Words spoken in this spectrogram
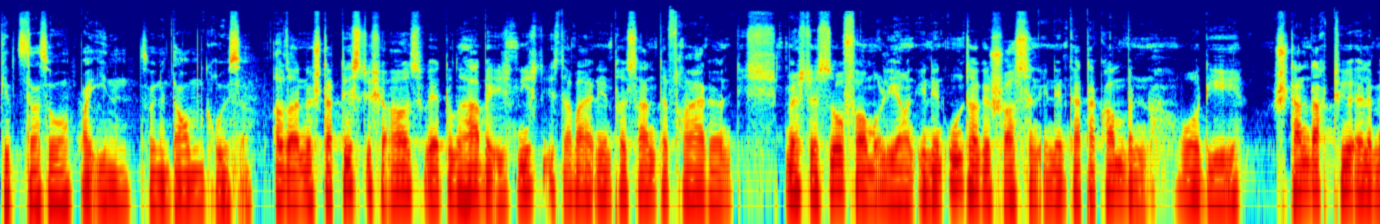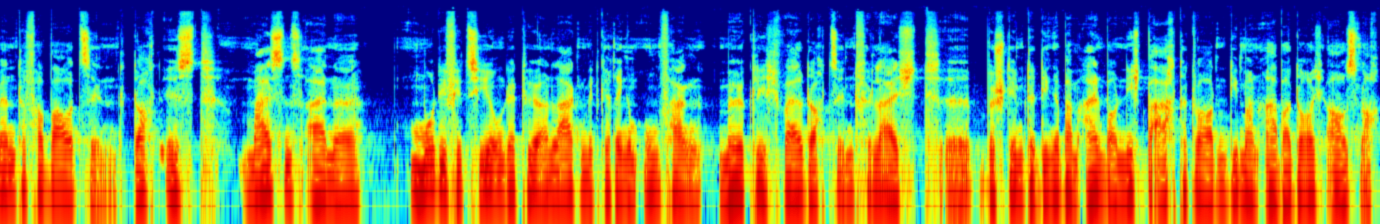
gibt es da so bei Ihnen so eine Daumengröße? Also eine statistische Auswertung habe ich nicht, ist aber eine interessante Frage. Und ich möchte es so formulieren. In den Untergeschossen, in den Katakomben, wo die Standardtürelemente verbaut sind, dort ist meistens eine Modifizierung der Türanlagen mit geringem Umfang möglich, weil dort sind vielleicht äh, bestimmte Dinge beim Einbau nicht beachtet worden, die man aber durchaus noch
